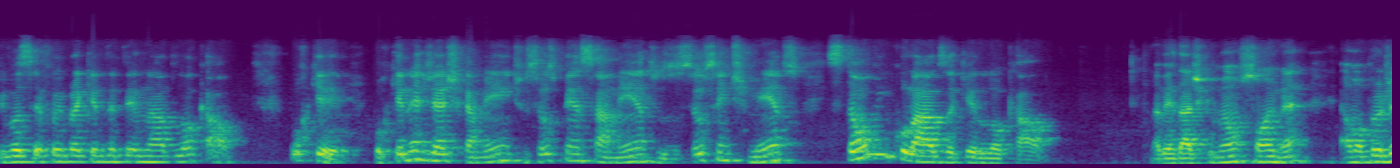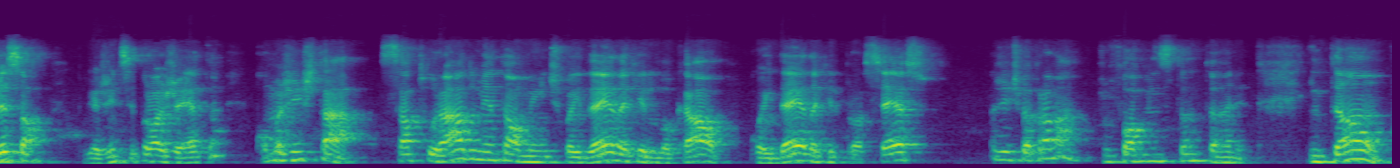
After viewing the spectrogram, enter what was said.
que você foi para aquele determinado local. Por quê? Porque energeticamente os seus pensamentos, os seus sentimentos estão vinculados àquele local. Na verdade, que não é um sonho, né? É uma projeção. Porque a gente se projeta, como a gente está saturado mentalmente com a ideia daquele local, com a ideia daquele processo, a gente vai para lá, de forma instantânea. Então,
